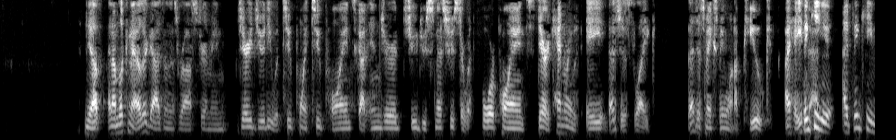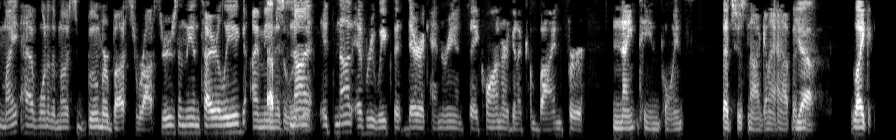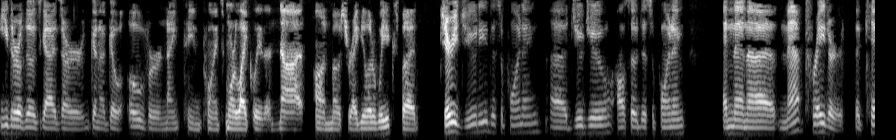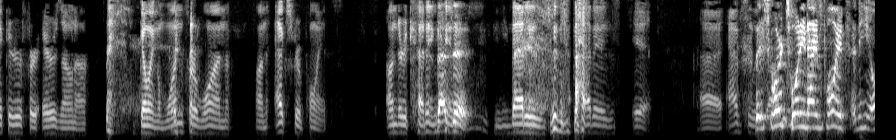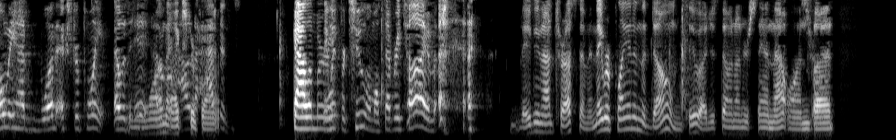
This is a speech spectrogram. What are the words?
Yep. And I'm looking at other guys on this roster. I mean, Jerry Jeudy with 2.2 points got injured. Juju Smith Schuster with four points. Derrick Henry with eight. That's just like, that just makes me want to puke. I hate I think that. he I think he might have one of the most boomer bust rosters in the entire league. I mean, it's not it's not every week that Derrick Henry and Saquon are going to combine for 19 points. That's just not going to happen. Yeah. Like either of those guys are going to go over 19 points more likely than not on most regular weeks, but Jerry Jeudy disappointing, uh Juju also disappointing. And then uh Matt Prater, the kicker for Arizona, going one for one on extra points, undercutting. That's him. it. That is that is it. Uh, absolutely. They scored 29 points and he only had one extra point. That was it. One extra point. happens. They went for two almost every time. They do not trust him, and they were playing in the dome too. I just don't understand that one. But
